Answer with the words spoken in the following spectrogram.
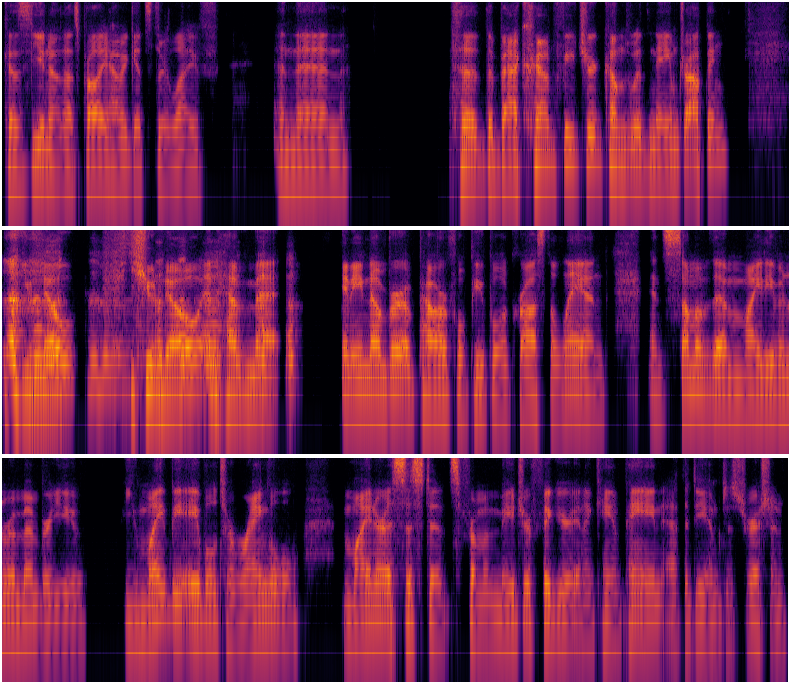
because you know that's probably how he gets through life and then the the background feature comes with name dropping. You know, you know, and have met any number of powerful people across the land, and some of them might even remember you. You might be able to wrangle minor assistance from a major figure in a campaign at the DM discretion.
